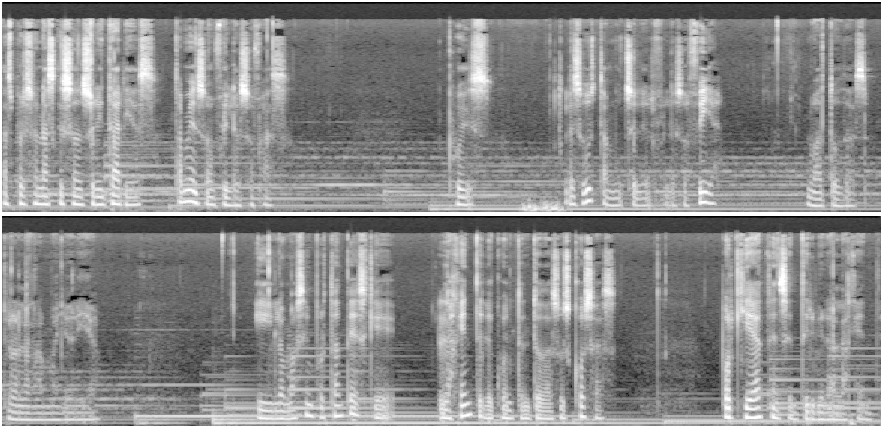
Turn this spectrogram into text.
Las personas que son solitarias también son filósofas, pues les gusta mucho leer filosofía no a todas, pero a la gran mayoría. Y lo más importante es que la gente le cuenten todas sus cosas, porque hacen sentir bien a la gente.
